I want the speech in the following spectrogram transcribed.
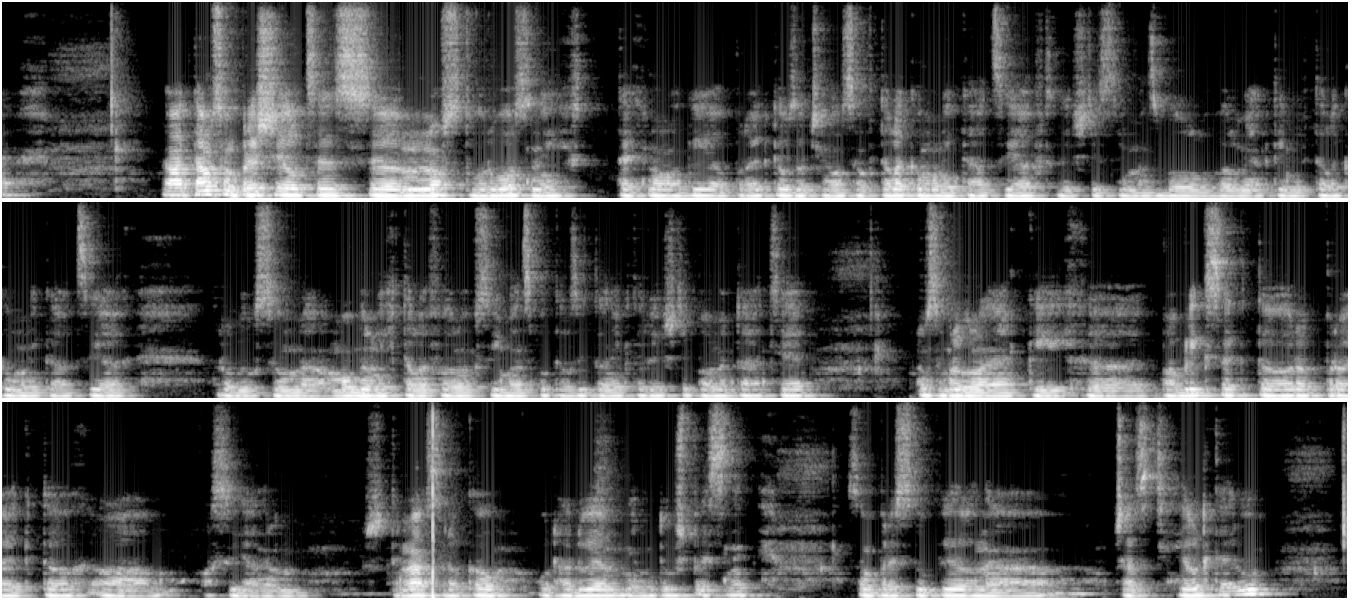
No a tam som prešiel cez e, množstvo rôznych technológií a projektov. Začínal som v telekomunikáciách, vtedy ešte Siemens bol veľmi aktívny v telekomunikáciách. Robil som na mobilných telefónoch Siemens, pokiaľ si to niektorí ešte pamätáte. Som robil na nejakých uh, public sector projektoch a asi ja neviem, 14 rokov odhadujem, neviem to už presne, som prestúpil na časť healthcareu,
